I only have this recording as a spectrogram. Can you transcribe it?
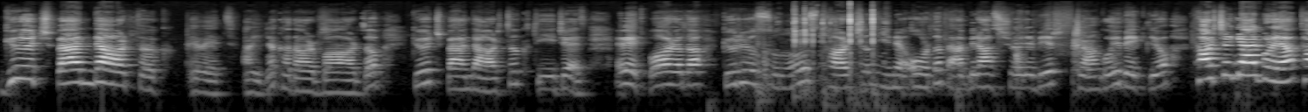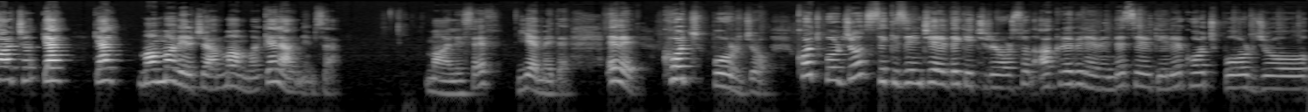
Güç bende artık. Evet, ay ne kadar bağırdım. Güç bende artık diyeceğiz. Evet, bu arada görüyorsunuz Tarçın yine orada. Ben biraz şöyle bir Cango'yu bekliyor. Tarçın gel buraya. Tarçın gel. Gel. Mamma vereceğim mamma. Gel annem sen. Maalesef yemedi. Evet, Koç burcu. Koç burcu 8. evde geçiriyorsun. Akrebin evinde sevgili Koç burcu.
